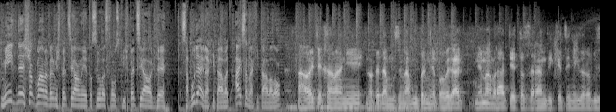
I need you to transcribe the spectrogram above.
My dnešok máme veľmi špeciálny, je to silvestrovský špeciál, kde sa bude aj nachytávať, aj sa nachytávalo. Ahojte chalani, no teda musím vám úprimne povedať, nemám rád tieto zrandy, keď si niekto robí z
